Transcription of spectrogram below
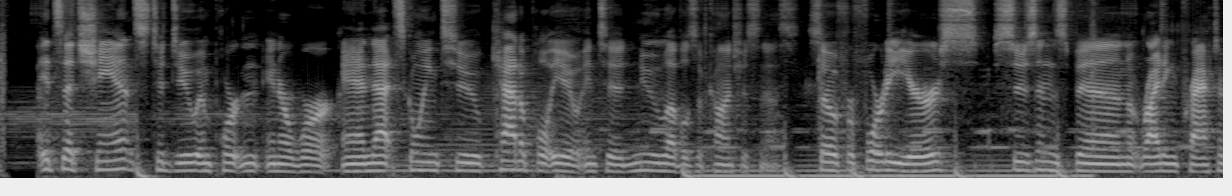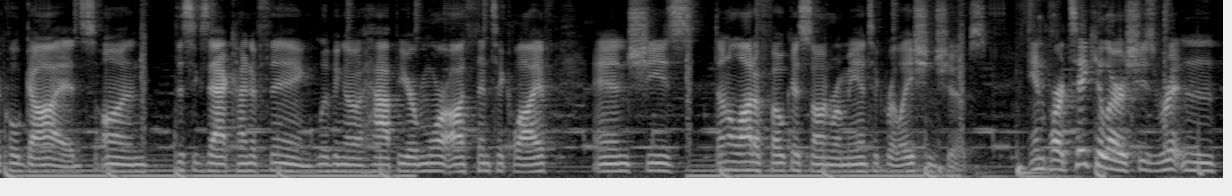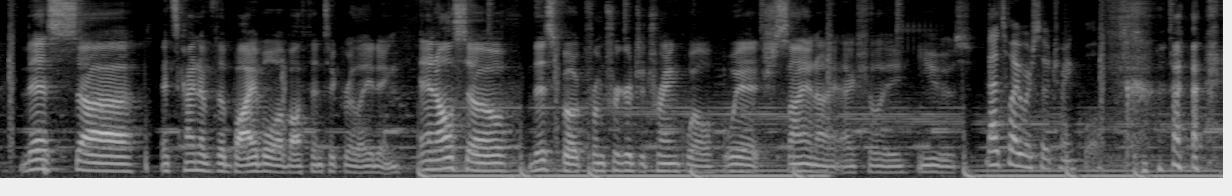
It's a chance to do important inner work, and that's going to catapult you into new levels of consciousness. So, for 40 years, Susan's been writing practical guides on this exact kind of thing living a happier, more authentic life, and she's done a lot of focus on romantic relationships. In particular, she's written this, uh, it's kind of the Bible of authentic relating. And also this book, From Trigger to Tranquil, which Sai and I actually use. That's why we're so tranquil.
